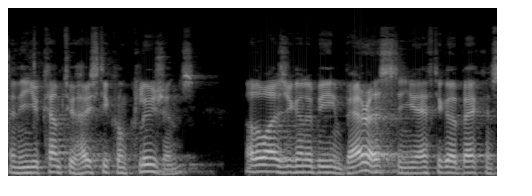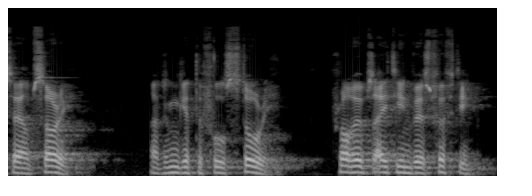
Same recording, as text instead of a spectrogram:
and then you come to hasty conclusions. Otherwise, you're going to be embarrassed and you have to go back and say, I'm sorry, I didn't get the full story. Proverbs 18, verse 15.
